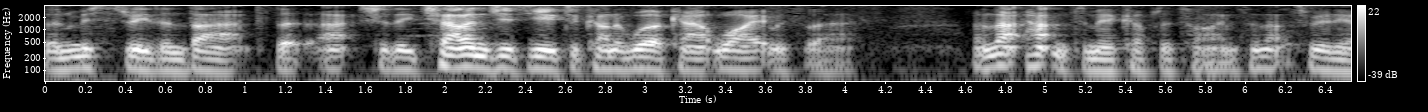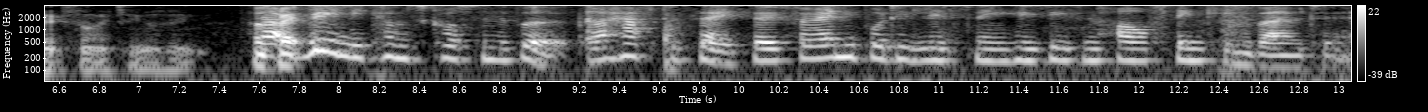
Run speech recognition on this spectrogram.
and mystery than that that actually challenges you to kind of work out why it was there. And that happened to me a couple of times, and that's really exciting, I think. That's that great. really comes across in the book, I have to say. So, for anybody listening who's even half thinking about it,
